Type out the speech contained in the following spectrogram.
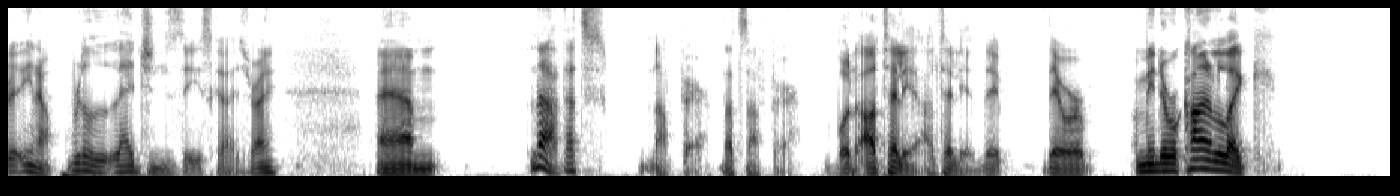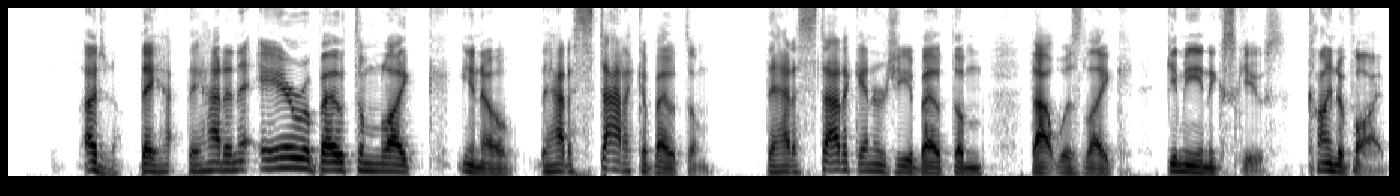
you know, real legends, these guys, right? Um, no, that's not fair. That's not fair. But I'll tell you, I'll tell you, they they were. I mean, they were kind of like I don't know. They they had an air about them, like you know, they had a static about them. They had a static energy about them that was like, give me an excuse, kind of vibe.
